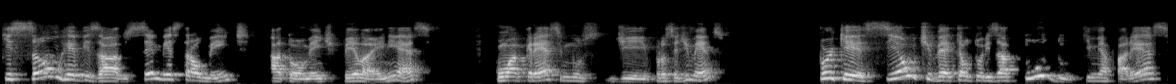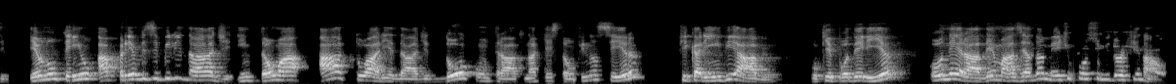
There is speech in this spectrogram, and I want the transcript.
que são revisados semestralmente, atualmente pela ANS, com acréscimos de procedimentos, porque se eu tiver que autorizar tudo que me aparece, eu não tenho a previsibilidade. Então, a atuariedade do contrato na questão financeira ficaria inviável, o que poderia onerar demasiadamente o consumidor final.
